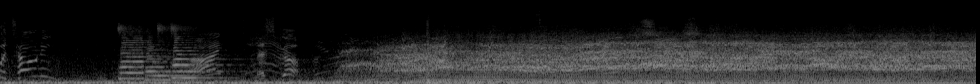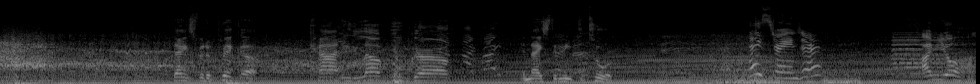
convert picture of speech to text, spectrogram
You with Tony? All right, let's go. Thanks for the pickup. Connie, love you, girl. And nice to meet the two of you. Hey, stranger. I'm Yohan.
